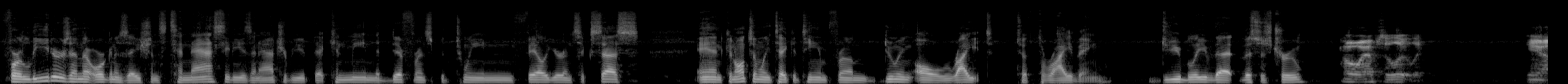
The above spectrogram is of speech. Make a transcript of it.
For leaders and their organizations, tenacity is an attribute that can mean the difference between failure and success and can ultimately take a team from doing all right to thriving. Do you believe that this is true? Oh, absolutely. Yeah,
